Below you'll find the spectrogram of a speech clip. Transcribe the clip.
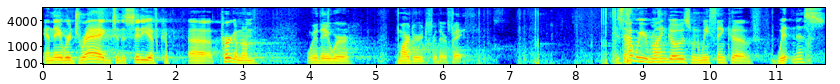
and they were dragged to the city of uh, Pergamum, where they were martyred for their faith. Is that where your mind goes when we think of witness?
